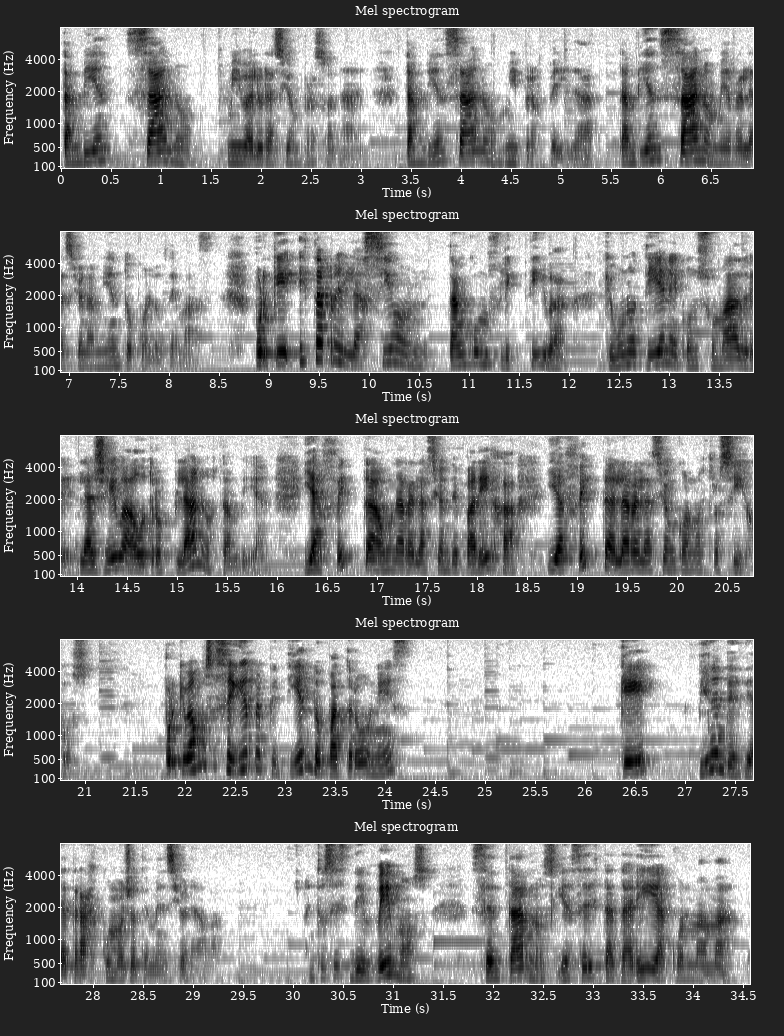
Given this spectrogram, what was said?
también sano mi valoración personal, también sano mi prosperidad, también sano mi relacionamiento con los demás. Porque esta relación tan conflictiva que uno tiene con su madre la lleva a otros planos también y afecta una relación de pareja y afecta la relación con nuestros hijos. Porque vamos a seguir repitiendo patrones que vienen desde atrás, como yo te mencionaba. Entonces debemos sentarnos y hacer esta tarea con mamá.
